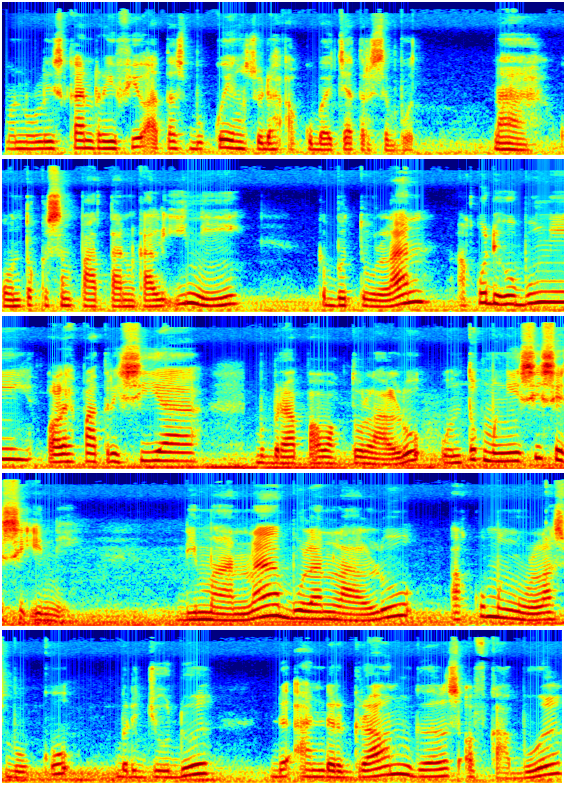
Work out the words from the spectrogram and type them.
menuliskan review atas buku yang sudah aku baca tersebut. Nah, untuk kesempatan kali ini, Kebetulan aku dihubungi oleh Patricia beberapa waktu lalu untuk mengisi sesi ini. Di mana bulan lalu aku mengulas buku berjudul The Underground Girls of Kabul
